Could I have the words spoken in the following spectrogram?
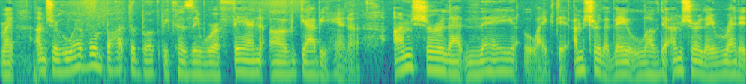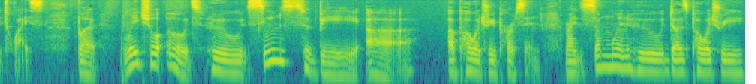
right? I'm sure whoever bought the book because they were a fan of Gabbie Hanna, I'm sure that they liked it. I'm sure that they loved it. I'm sure they read it twice. But Rachel Oates, who seems to be uh, a poetry person, right? Someone who does poetry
